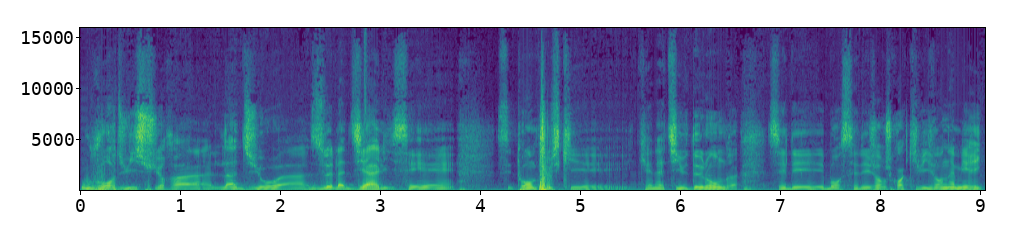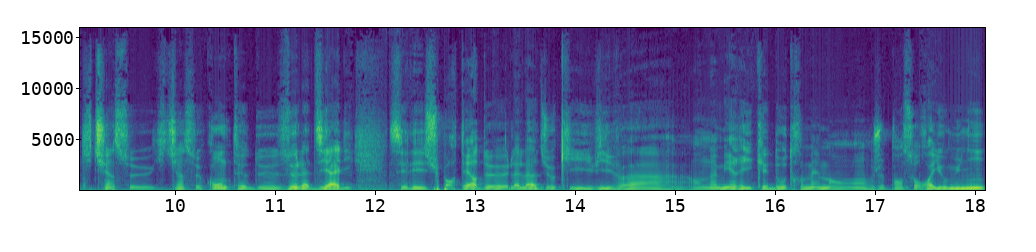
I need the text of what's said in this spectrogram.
aujourd'hui sur euh, Lazio, euh, The Laziali. C'est c'est toi en plus qui est, natif de Londres. C'est des, bon, des gens, je crois, qui vivent en Amérique, qui tient ce, qui ce compte de The Laziali. C'est des supporters de la Lazio qui vivent euh, en Amérique et d'autres même en, je pense, au Royaume-Uni.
